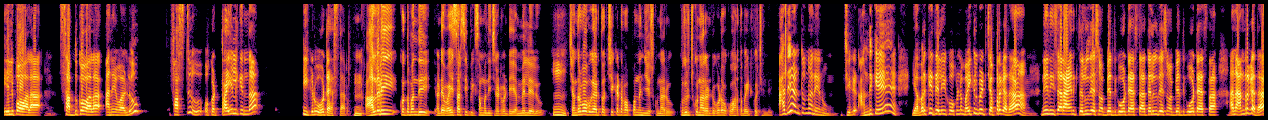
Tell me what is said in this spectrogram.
వెళ్ళిపోవాలా. సర్దుకోవాలా అనేవాళ్ళు ఫస్ట్ ఒక ట్రయల్ కింద ఇక్కడ ఓటేస్తారు. ఆల్రెడీ కొంతమంది అంటే వైఎస్ఆర్సీపీకి సంబంధించినటువంటి ఎమ్మెల్యేలు చంద్రబాబు గారితో చీకటి ఒప్పందం చేసుకున్నారు కుదుర్చుకున్నారంటూ కూడా ఒక వార్త బయటకు వచ్చింది అదే అంటున్నా నేను. చీక- అందుకే ఎవరికీ తెలియకోకుండా మైకులు పెట్టి చెప్పరు కదా. నేను ఈసారి ఆయనకి తెలుగుదేశం అభ్యర్థికి ఓటేస్తా తెలుగుదేశం అభ్యర్థికి ఓటేస్తా అని అనరు కదా.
